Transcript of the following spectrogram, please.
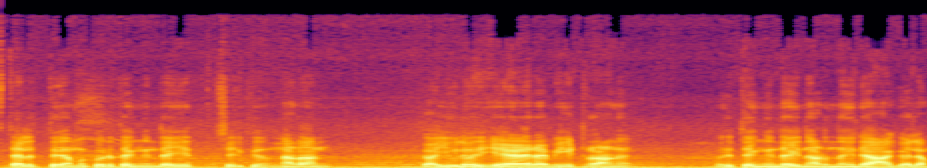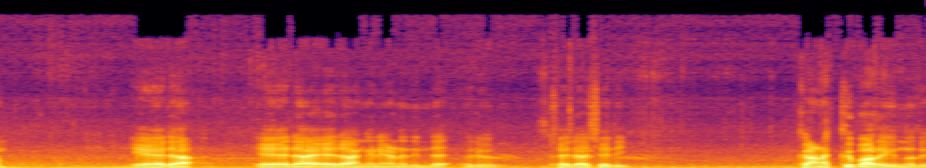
സ്ഥലത്ത് നമുക്കൊരു തെങ്ങിൻ തൈ ശരിക്കും നടാൻ കഴിയില്ല ഒരു ഏഴര മീറ്ററാണ് ഒരു തെങ്ങിൻ തൈ നടുന്നതിന്റെ അകലം. ഏര ഏര ഏര അങ്ങനെയാണ് ഇതിന്റെ ഒരു ശരാശരി കണക്ക് പറയുന്നത്.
